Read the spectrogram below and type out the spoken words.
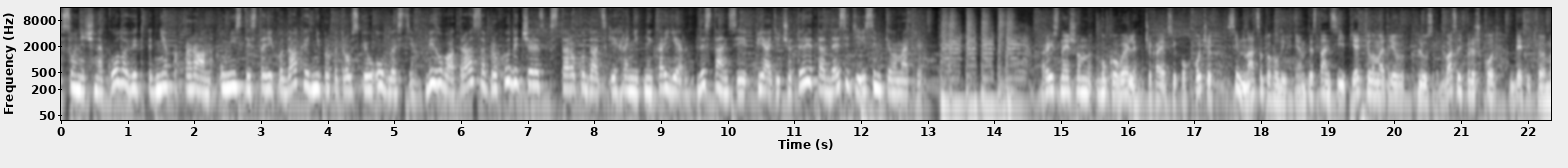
Сонячне коло від Дніпр-Ран у місті Старі Кодаки Дніпропетровської області. Бігова траса проходить через Старокодацький гранітний кар'єр. Дистанції 5,4 та 10,8 кілометрів. Race Nation Буковель чекає всіх охочих 17 липня. Дистанції 5 км плюс 20 перешкод, 10 км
